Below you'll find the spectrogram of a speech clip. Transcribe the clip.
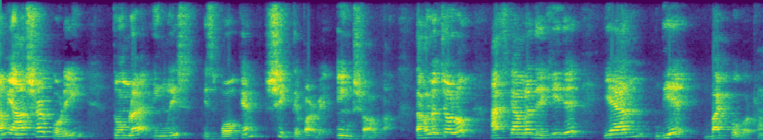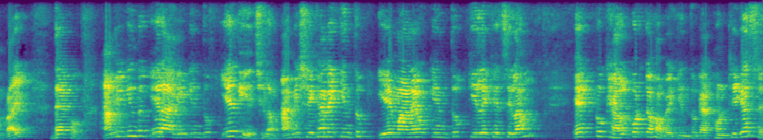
আমি আশা করি তোমরা ইংলিশ স্পোকেন শিখতে পারবে, ইনশাআল্লাহ। তাহলে চলো, আজকে আমরা দেখি যে এন দিয়ে বাক্য গঠন রাইট দেখো, আমি কিন্তু এর আগে কিন্তু এ দিয়েছিলাম। আমি সেখানে কিন্তু এ মানেও কিন্তু কি লিখেছিলাম? একটু খেয়াল করতে হবে কিন্তু এখন, ঠিক আছে?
